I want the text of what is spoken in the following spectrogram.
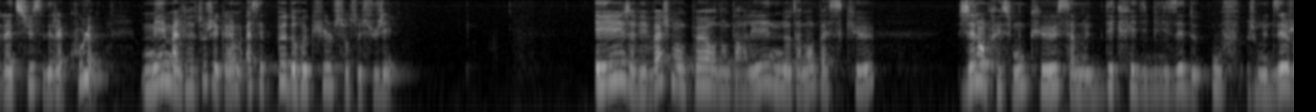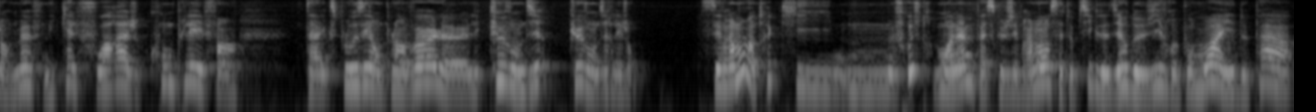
là-dessus, c'est déjà cool. Mais malgré tout, j'ai quand même assez peu de recul sur ce sujet. Et j'avais vachement peur d'en parler, notamment parce que j'ai l'impression que ça me décrédibilisait de ouf. Je me disais genre meuf, mais quel foirage complet, enfin, t'as explosé en plein vol, euh, les que vont dire, que vont dire les gens? C'est vraiment un truc qui me frustre moi-même parce que j'ai vraiment cette optique de dire de vivre pour moi et de pas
